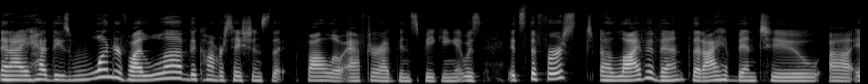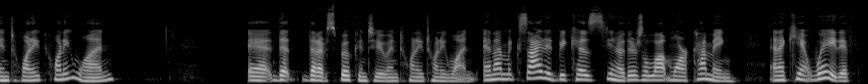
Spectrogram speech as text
And I had these wonderful, I love the conversations that follow after I've been speaking. It was, it's the first uh, live event that I have been to uh, in 2021. Uh, that that I've spoken to in 2021, and I'm excited because you know there's a lot more coming and I can't wait. If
